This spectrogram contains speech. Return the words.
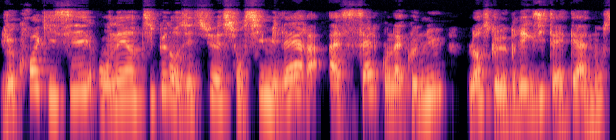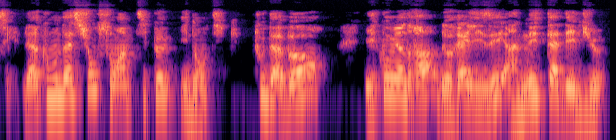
Je crois qu'ici, on est un petit peu dans une situation similaire à celle qu'on a connue lorsque le Brexit a été annoncé. Les recommandations sont un petit peu identiques. Tout d'abord, il conviendra de réaliser un état des lieux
